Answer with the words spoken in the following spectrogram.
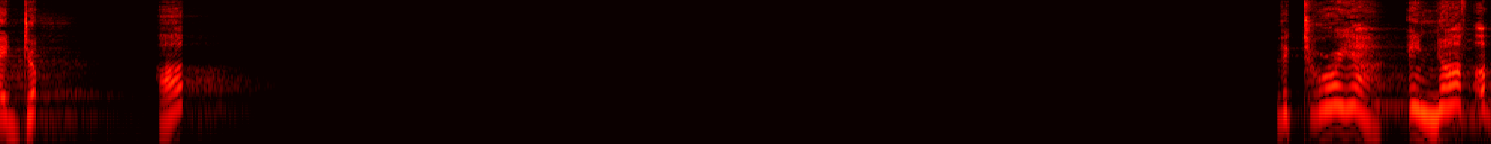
I don't. Huh? Victoria, enough of.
